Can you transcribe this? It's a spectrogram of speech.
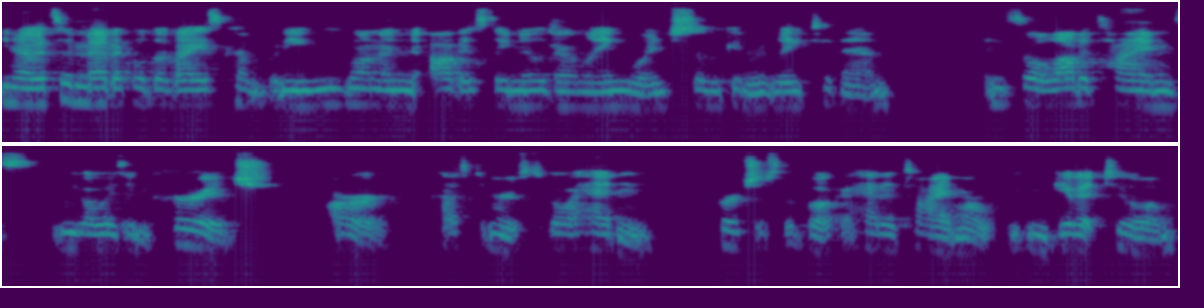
you know it's a medical device company, we want to obviously know their language so we can relate to them. And so a lot of times we always encourage our customers to go ahead and purchase the book ahead of time or we can give it to them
